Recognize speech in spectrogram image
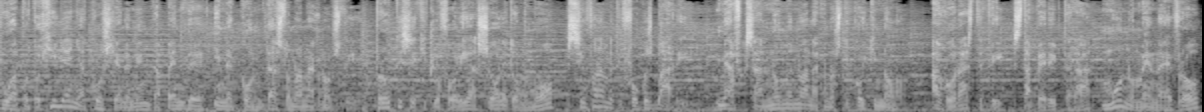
που από το 1995 είναι κοντά στον αναγνώστη. Πρώτη σε κυκλοφορία σε όλο τον νομό σύμφωνα με τη Focus Bari. Με αυξανόμενο αναγνωστικό κοινό. Αγοράστε τη στα περίπτερα μόνο με ένα ευρώ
